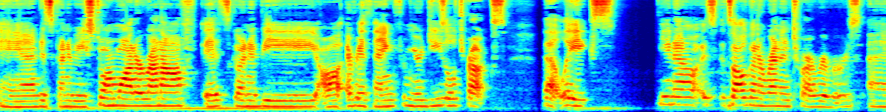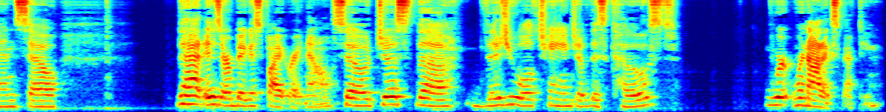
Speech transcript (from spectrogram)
And it's going to be stormwater runoff. It's going to be all everything from your diesel trucks that leaks. You know, it's it's all going to run into our rivers. And so that is our biggest fight right now. So just the visual change of this coast, we're we're not expecting.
